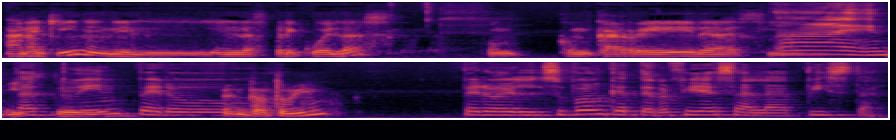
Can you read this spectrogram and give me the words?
Anakin en, el, en las precuelas? Con, con carreras y... Ah, en ¿viste? Tatooine, pero... ¿En Tatooine? Pero el, supongo que te refieres a la pista.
